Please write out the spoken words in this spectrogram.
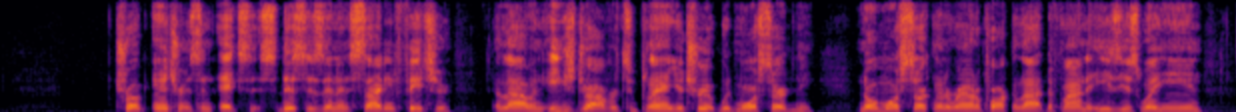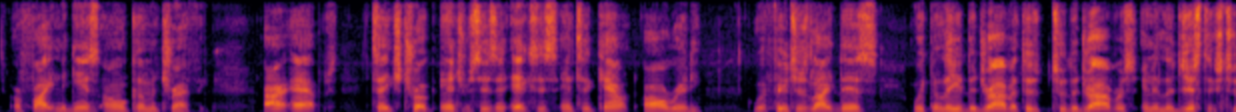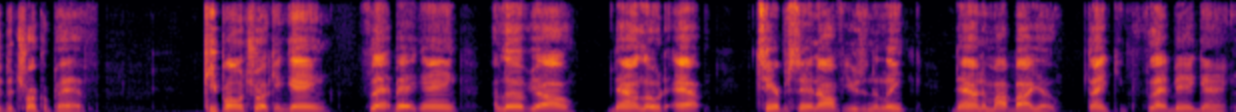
truck entrance and exits. This is an exciting feature allowing each driver to plan your trip with more certainty. No more circling around a parking lot to find the easiest way in or fighting against oncoming traffic. Our app takes truck entrances and exits into account already. With features like this, we can leave the driving to, to the drivers and the logistics to the trucker path. Keep on trucking, gang. Flatbed gang. I love y'all. Download the app. 10% off using the link down in my bio. Thank you. Flatbed gang.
